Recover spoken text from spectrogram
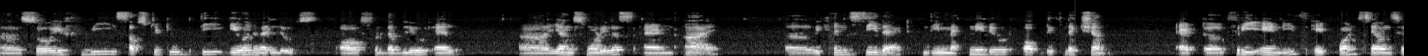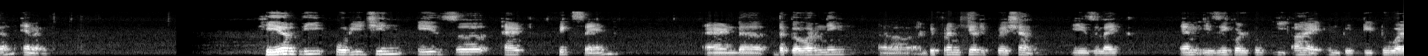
Uh, so if we substitute the given values of WL Young's modulus and I, uh, we can see that the magnitude of deflection at uh, free end is 8.77 mm. Here the origin is at fixed end and the governing differential equation is like m is equal to ei into d2y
